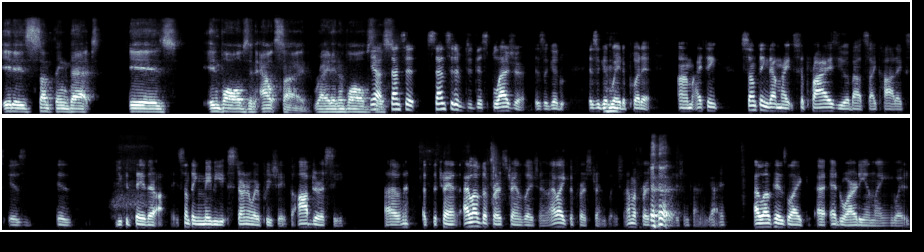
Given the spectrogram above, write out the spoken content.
it is something that is involves an outside, right? It involves yeah, this... sensitive sensitive to displeasure is a good is a good mm-hmm. way to put it. Um, I think something that might surprise you about psychotics is is you could say they're something maybe Stirner would appreciate the obduracy. Uh, that's the trans. I love the first translation. I like the first translation. I'm a first translation kind of guy. I love his like uh, Edwardian language,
